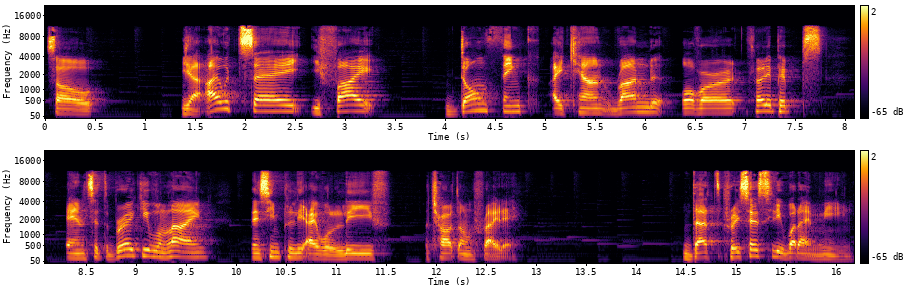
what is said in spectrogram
So yeah, I would say if I don't think I can run over 30 pips and set the break even line, then simply I will leave the chart on Friday. That's precisely what I mean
